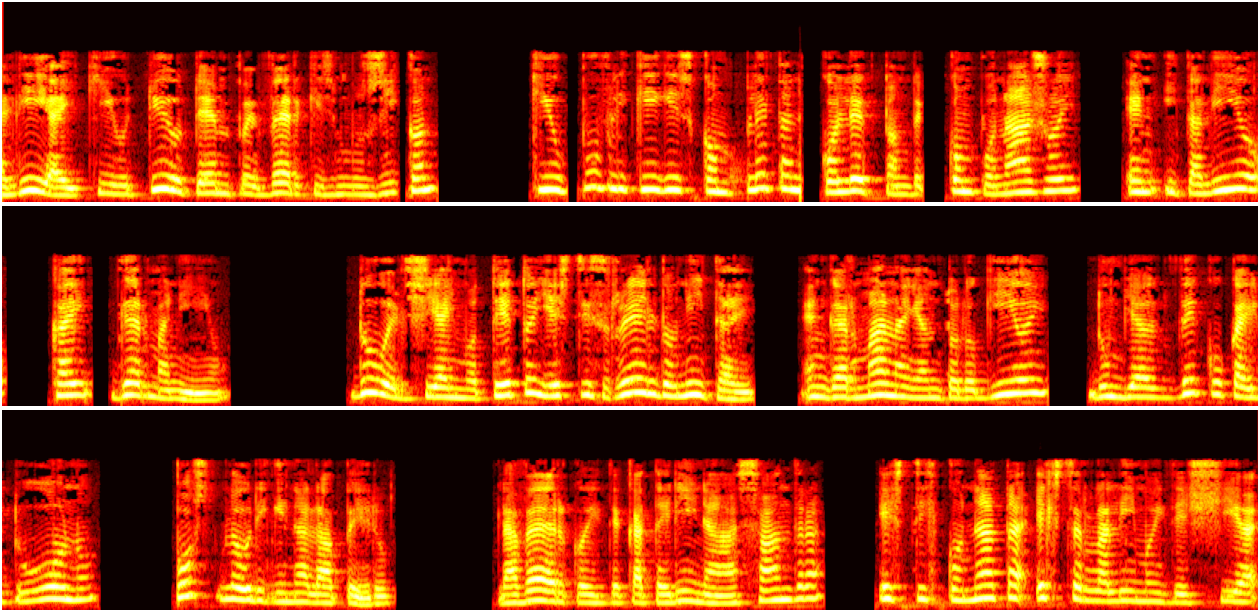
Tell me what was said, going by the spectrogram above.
aliaj kiu tempe verkis musicon, kiu publicigis completan collecton de componajoi en Italio cae Germanio. Du el siai motetoi estis reeldonitai en germanaj antologioi dum jardeko cae duono post la originala apero. La verkoj de Caterina a Sandra estis conata exter la limoi de sia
